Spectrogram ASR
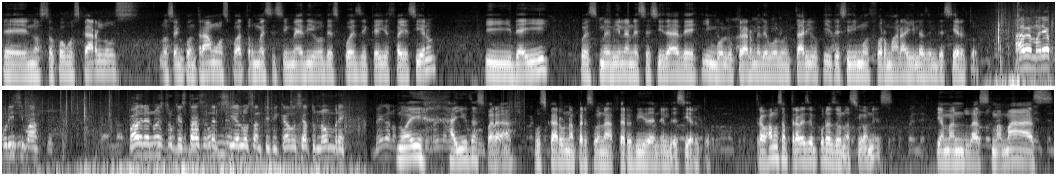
Eh, nos tocó buscarlos, los encontramos cuatro meses y medio después de que ellos fallecieron y de ahí pues me vi la necesidad de involucrarme de voluntario y decidimos formar Águilas del Desierto. Ave María Purísima, Padre nuestro que estás en el cielo, santificado sea tu nombre. no hay ayudas para buscar una persona perdida en el desierto. Trabajamos a través de puras donaciones. Llaman las mamás,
